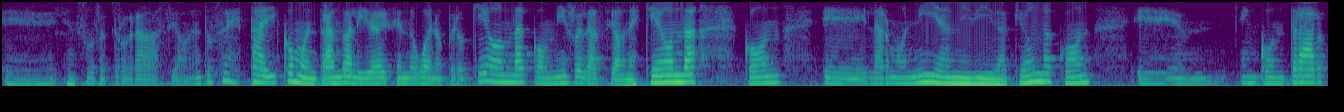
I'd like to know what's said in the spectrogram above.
en su retrogradación. Entonces está ahí como entrando a Libra diciendo, bueno, pero ¿qué onda con mis relaciones? ¿Qué onda con la armonía en mi vida? ¿Qué onda con eh, encontrar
